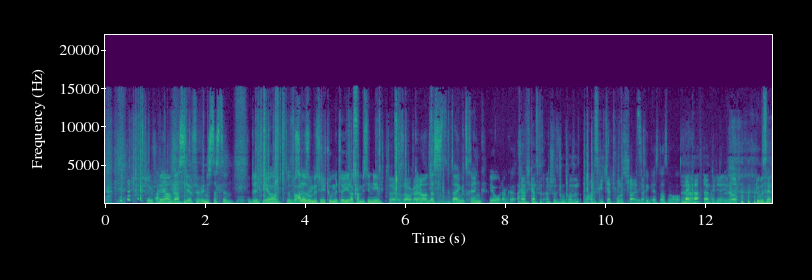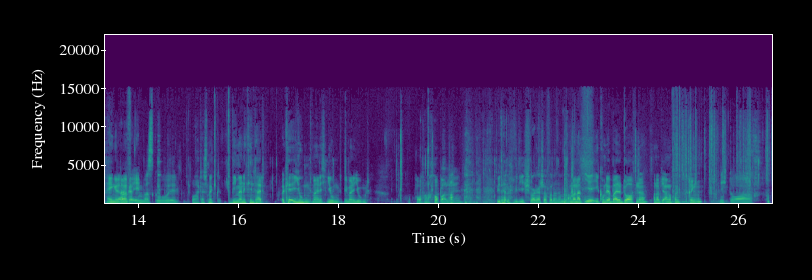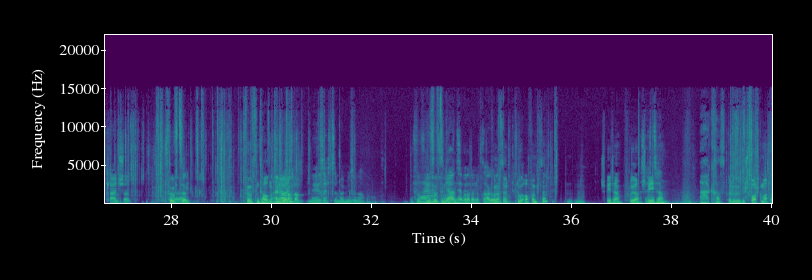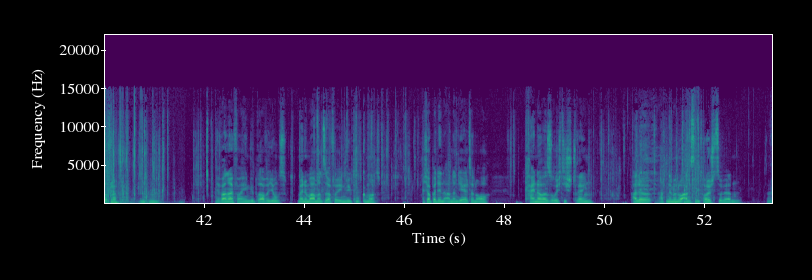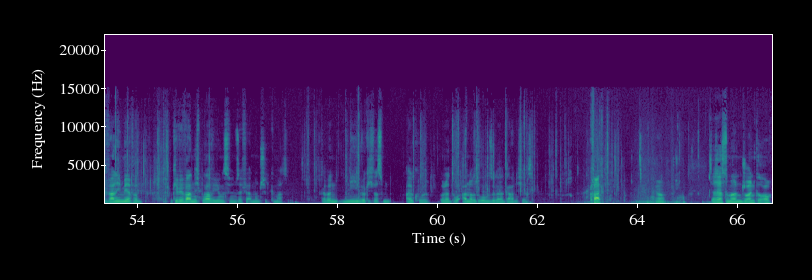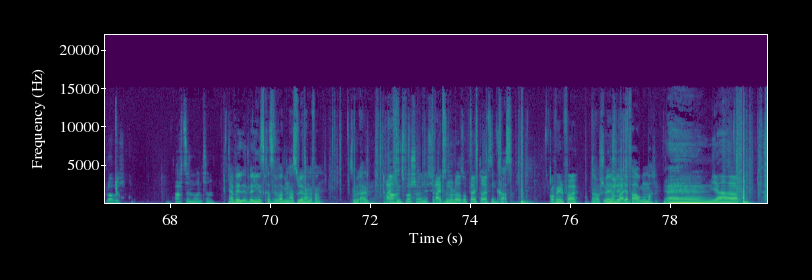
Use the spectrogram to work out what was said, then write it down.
Stimmt, Ach ja, und das hier, für wen ist das denn? Für dich? Ja, das ist für alle so ein bisschen. Ich tue Mitte, jeder kann ein bisschen nehmen. Saugeil. Genau, und das ist dein Getränk? Jo, danke. Darf ich ganz kurz anschließen? Ich muss mal so ein... Boah, das riecht ja Ich todesscheiße. trinke erst das noch auf. Lecker, danke dir, Eduard. Du bist ein Engel, Ja, für danke. irgendwas geholt. Boah, das schmeckt wie meine Kindheit. Okay, Jugend meine ich. Jugend, wie meine Jugend. Oh, hoppala. Okay. Wie, deine, wie die Schwangerschaft von deiner Mama. Wann habt ihr, ihr kommt ja beide Dorf, ne? Wann habt ihr angefangen zu trinken? Nicht Dorf, Kleinstadt. 15. 15.000 Ja, Einwohner? ich glaub, nee, 16 bei mir sogar. Mit 15 Jahren hätte man doch eine Frage, oder? 15. Du auch 15? Mhm. Später? Früher? 16. Später? Ah, krass, weil du so viel Sport gemacht hast, ne? Wir waren einfach irgendwie brave Jungs. Meine Mama hat es einfach irgendwie gut gemacht. Ich glaube, bei den anderen, die Eltern auch. Keiner war so richtig streng. Alle hatten immer nur Angst, enttäuscht zu werden. Und wir waren nicht mehr einfach. Okay, wir waren nicht brave Jungs, wir haben sehr viel anderen Shit gemacht. Aber nie wirklich was mit Alkohol. Oder Dro andere Drogen sogar gar nicht erst. Krass. Ja. Das erste Mal einen Joint geraucht, glaube ich. 18, 19? Ja, Ber- Berlin ist krass. Wann hast du denn angefangen? So mit allem. 13? 8 wahrscheinlich. 13 oder so vielleicht? 13? Krass. Auf jeden Fall. Auch schnell schlechte weiß- Erfahrungen gemacht. Ähm, ja.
